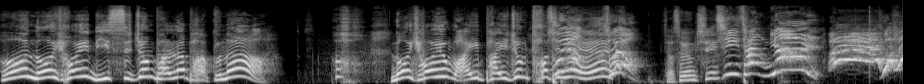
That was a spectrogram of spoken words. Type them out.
어, 너 혀에 니스 좀 발라봤구나. 너 혀에 와이파이 좀 터지네. 소영! 소영! 자, 소영 씨. 지상렬! 상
